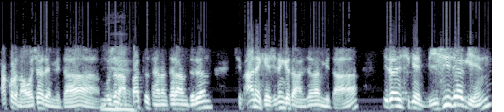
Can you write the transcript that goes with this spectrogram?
밖으로 나오셔야 됩니다. 무슨 예. 아파트 사는 사람들은 지금 안에 계시는 게 더 안전합니다. 이런 식의 미시적인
